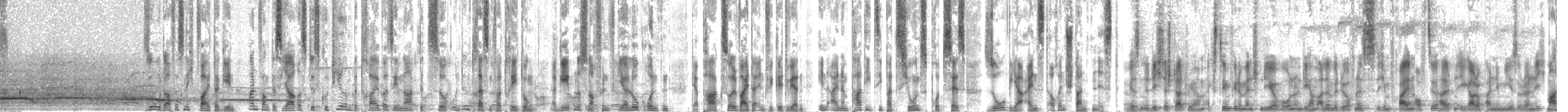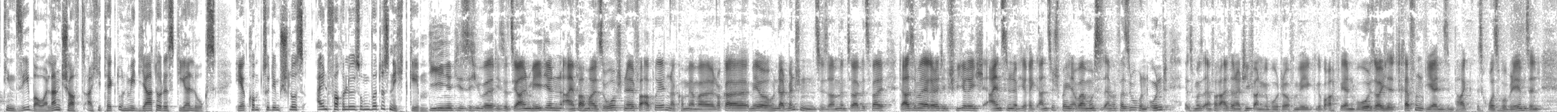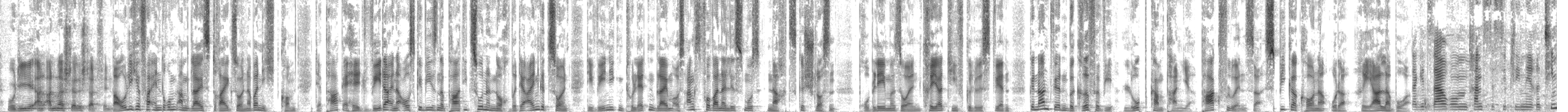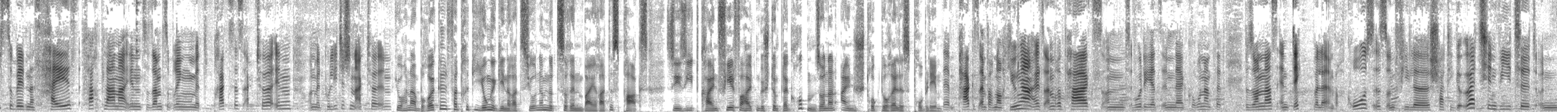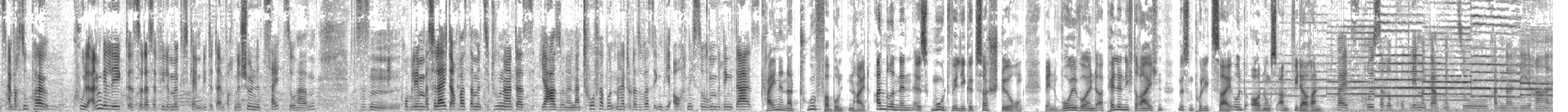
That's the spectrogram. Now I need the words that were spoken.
So darf es nicht weitergehen. Anfang des Jahres diskutieren Betreiber, Senat, Bezirk und Interessenvertretung. Ergebnis nach fünf Dialogrunden. Der Park soll weiterentwickelt werden in einem Partizipationsprozess, so wie er einst auch entstanden ist. Wir sind eine dichte Stadt, wir haben extrem viele Menschen, die hier wohnen und die haben alle ein Bedürfnis, sich im Freien aufzuhalten, egal ob Pandemie ist oder nicht. Martin Seebauer, Landschaftsarchitekt und Mediator des Dialogs. Er kommt zu dem Schluss, einfache Lösungen wird es nicht geben. Diejenigen, die sich über die sozialen Medien einfach mal so schnell verabreden, da kommen ja mal locker mehrere hundert Menschen zusammen im Zweifelsfall, da ist immer relativ schwierig, Einzelne direkt anzusprechen, aber man muss es einfach versuchen versuchen. Und es muss einfach Alternativangebote auf den Weg gebracht werden, wo solche Treffen, ja in diesem Park das große Problem sind, wo die an anderer Stelle stattfinden. Bauliche Veränderungen am Gleis Dreieck sollen aber nicht kommen. Der Park erhält weder eine ausgewiesene Partyzone noch wird er eingezäunt. Die wenigen Toiletten bleiben aus Angst vor Vandalismus nachts geschlossen. Probleme sollen kreativ gelöst werden. Genannt werden Begriffe wie Lobkampagne, Parkfluencer, Speaker Corner oder Reallabor. Da geht es darum, transdisziplinäre Teams zu bilden. Das heißt, FachplanerInnen zusammenzubringen mit PraxisakteurInnen und mit politischen AkteurInnen. Johanna Bröckel vertritt die junge Generation im Nutzerinnenbeirat des Parks. Sie sieht kein Fehlverhalten bestimmter Gruppen, sondern ein strukturelles Problem. Der Park ist einfach noch jünger als andere Parks und wurde jetzt in der Corona-Zeit besonders entdeckt entdeckt, weil er einfach groß ist und viele schattige Örtchen bietet und einfach super cool angelegt ist, sodass er viele Möglichkeiten bietet, einfach eine schöne Zeit zu haben. Das ist ein Problem, was vielleicht auch was damit zu tun hat, dass ja so eine Naturverbundenheit oder sowas irgendwie auch nicht so unbedingt da ist. Keine Naturverbundenheit. Andere nennen es mutwillige Zerstörung. Wenn wohlwollende Appelle nicht reichen, müssen Polizei und Ordnungsamt wieder ran. Weil es größere Probleme gab mit so Randalierer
